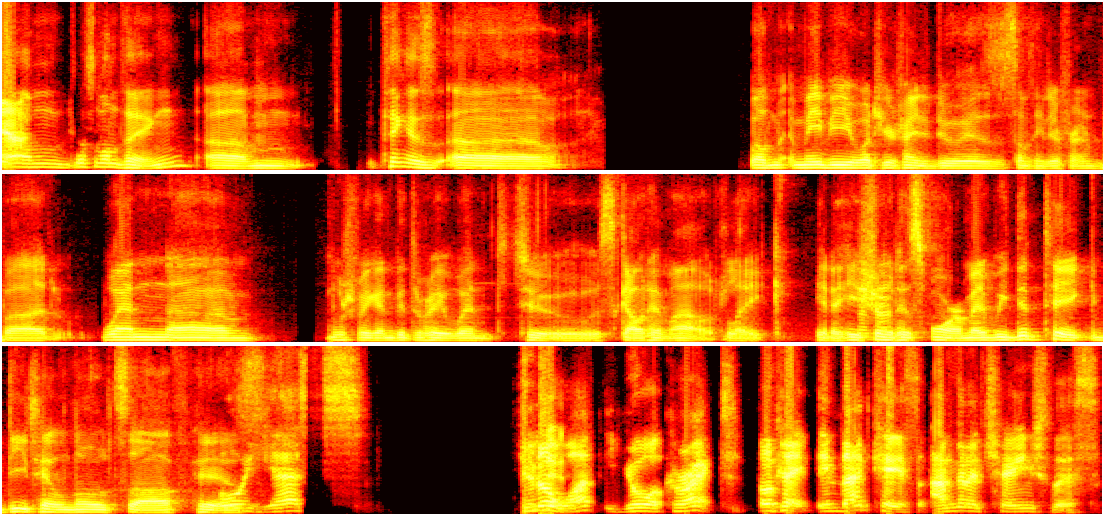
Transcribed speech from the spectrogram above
yeah. Um, just one thing. Um, thing is, uh, well, m- maybe what you're trying to do is something different. But when um, Mushfiq and Bidrohi went to scout him out, like you know, he showed his form, and we did take detailed notes of his. Oh yes. You know Okay. what? You're correct. Okay, in that case, I'm gonna change this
